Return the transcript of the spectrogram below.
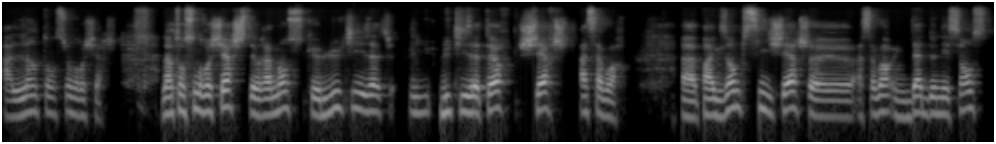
à l'intention de recherche. L'intention de recherche, c'est vraiment ce que l'utilisateur cherche à savoir. Euh, par exemple, s'il cherche à savoir une date de naissance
